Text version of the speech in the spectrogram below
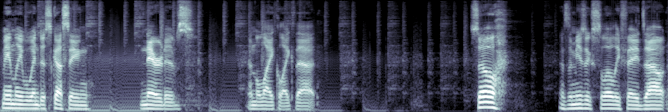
Mainly when discussing narratives and the like, like that. So, as the music slowly fades out,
